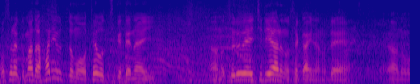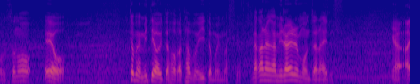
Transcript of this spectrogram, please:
おそらくまだハリウッドも手をつけてないあのトゥルー HDR の世界なのであのその絵を一目見ておいた方が多分いいと思いますよなかなか見られるもんじゃないです Yeah, I,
